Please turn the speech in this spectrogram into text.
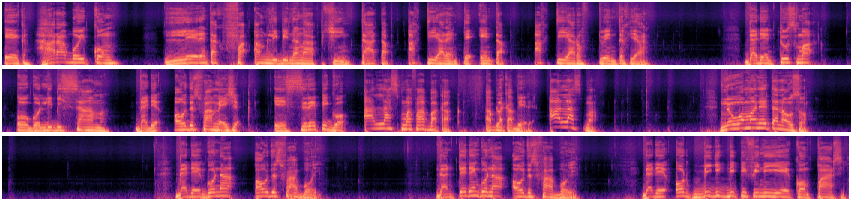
ik hara boy kon leren tak fa am libi na nga pchin, ta tap 18 jaar en te tap 18 jaar of 20 jaar. Dat den tusma ogo libi samen. Dat de ouders van meisje is repigo alasma fa baka ablaka bere. Alasma. No wamaneta nou zo. Dat de gona ouders van boy. Dan teden gona ouders van boy. Dat de or bigi dipi fini je comparsie.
